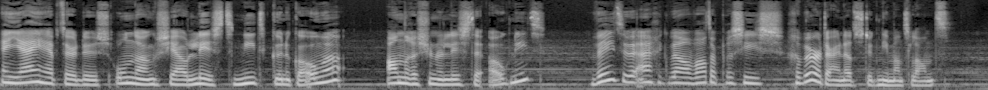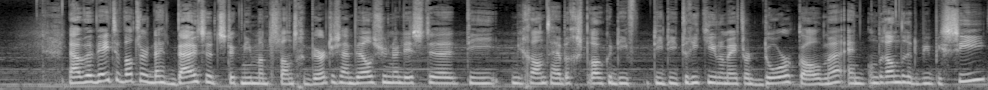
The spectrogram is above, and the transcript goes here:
En jij hebt er dus, ondanks jouw list, niet kunnen komen. Andere journalisten ook niet. Weten we eigenlijk wel wat er precies gebeurt daar in dat stuk Niemandsland? Nou, we weten wat er net buiten het stuk Niemandsland gebeurt. Er zijn wel journalisten die migranten hebben gesproken die die, die drie kilometer doorkomen. En onder andere de BBC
